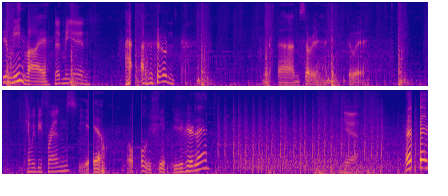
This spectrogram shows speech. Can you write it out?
do you mean by? Let me in. I, I don't. Uh, I'm sorry, I can't do it. Can we be friends? Yeah. Holy shit! Did you hear that? Yeah. Hey, hey,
